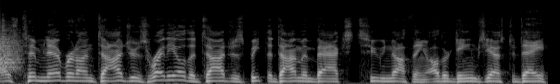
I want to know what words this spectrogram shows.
As Tim Neverett on Dodgers radio, the Dodgers beat the Diamondbacks 2 0. Other games yesterday,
